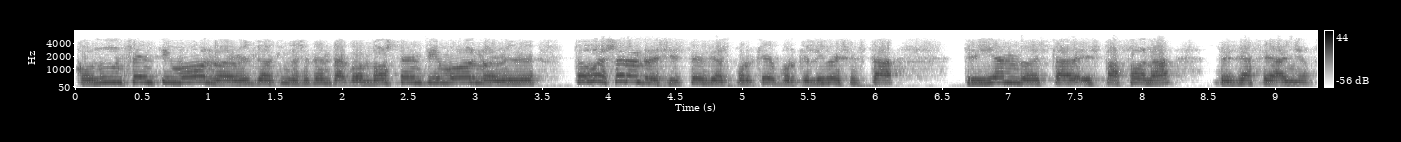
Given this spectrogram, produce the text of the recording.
con un céntimo, 9.270 con dos céntimos, 9, todo eso eran resistencias. ¿Por qué? Porque el IBEX está trillando esta, esta zona desde hace años,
